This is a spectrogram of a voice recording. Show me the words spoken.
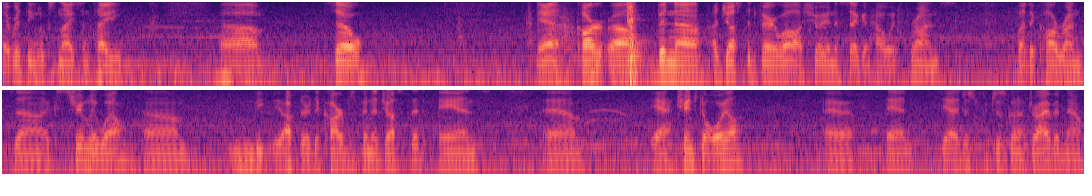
Everything looks nice and tidy. Um, so yeah, car uh, been uh, adjusted very well. I'll show you in a second how it runs, but the car runs uh, extremely well um, after the carb's been adjusted and um, yeah, changed the oil uh, and yeah, just just gonna drive it now.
